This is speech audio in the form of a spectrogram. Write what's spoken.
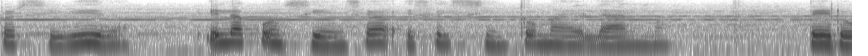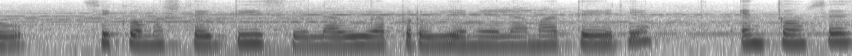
percibida y la conciencia es el síntoma del alma. Pero si como usted dice la vida proviene de la materia, entonces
